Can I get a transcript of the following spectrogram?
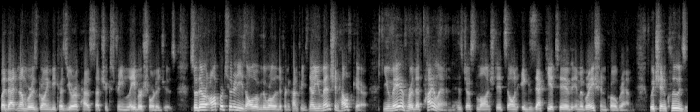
But that number is growing because Europe has such extreme labor shortages. So there are opportunities all over the world in different countries. Now, you mentioned healthcare. You may have heard that Thailand has just launched its own executive immigration program, which includes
